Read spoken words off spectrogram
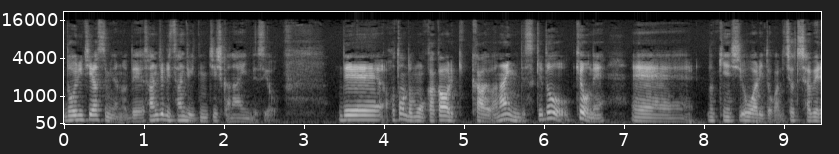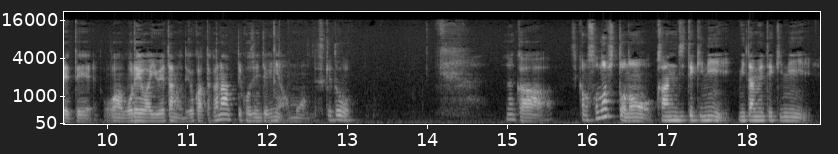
土日休みなので30日31日しかないんですよ。で、ほとんどもう関わる機会はないんですけど、今日ね、えー、の禁止終わりとかでちょっと喋れて、お礼は言えたのでよかったかなって個人的には思うんですけど、なんか、しかもその人の感じ的に、見た目的に、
